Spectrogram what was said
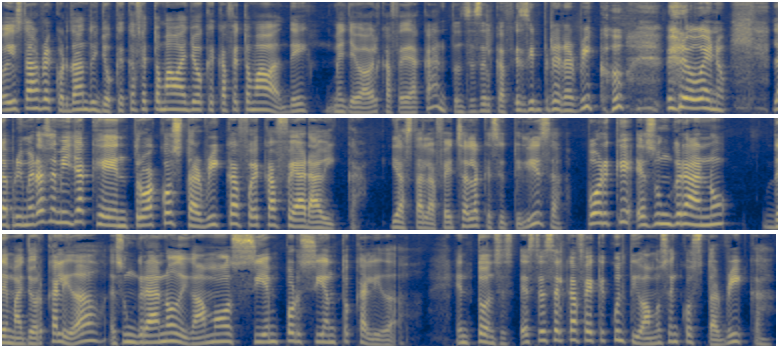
hoy estaba recordando y yo qué café tomaba yo, qué café tomaba. De, me llevaba el café de acá, entonces el café siempre era rico. Pero bueno, la primera semilla que entró a Costa Rica fue café arábica y hasta la fecha la que se utiliza, porque es un grano de mayor calidad, es un grano, digamos, 100% calidad. Entonces, este es el café que cultivamos en Costa Rica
